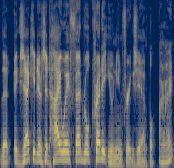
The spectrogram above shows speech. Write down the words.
that executives at Highway Federal Credit Union, for example, All right.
